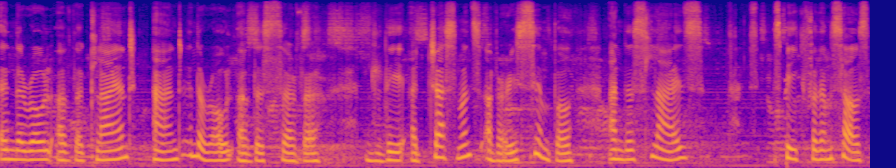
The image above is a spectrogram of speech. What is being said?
in the role of the client and in the role of the server. The adjustments are very simple and the slides speak for themselves.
